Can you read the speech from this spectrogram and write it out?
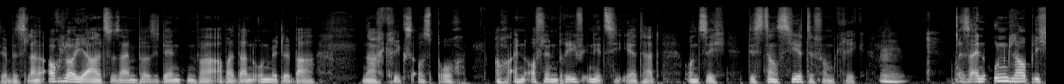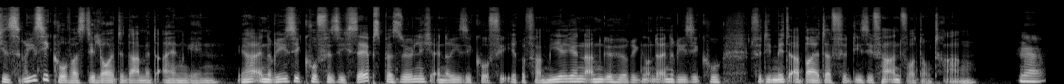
der bislang auch loyal zu seinem Präsidenten war, aber dann unmittelbar nach Kriegsausbruch auch einen offenen Brief initiiert hat und sich distanzierte vom Krieg. Mhm. es ist ein unglaubliches Risiko, was die Leute damit eingehen. Ja, ein Risiko für sich selbst persönlich, ein Risiko für ihre Familienangehörigen und ein Risiko für die Mitarbeiter, für die sie Verantwortung tragen. Ja.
